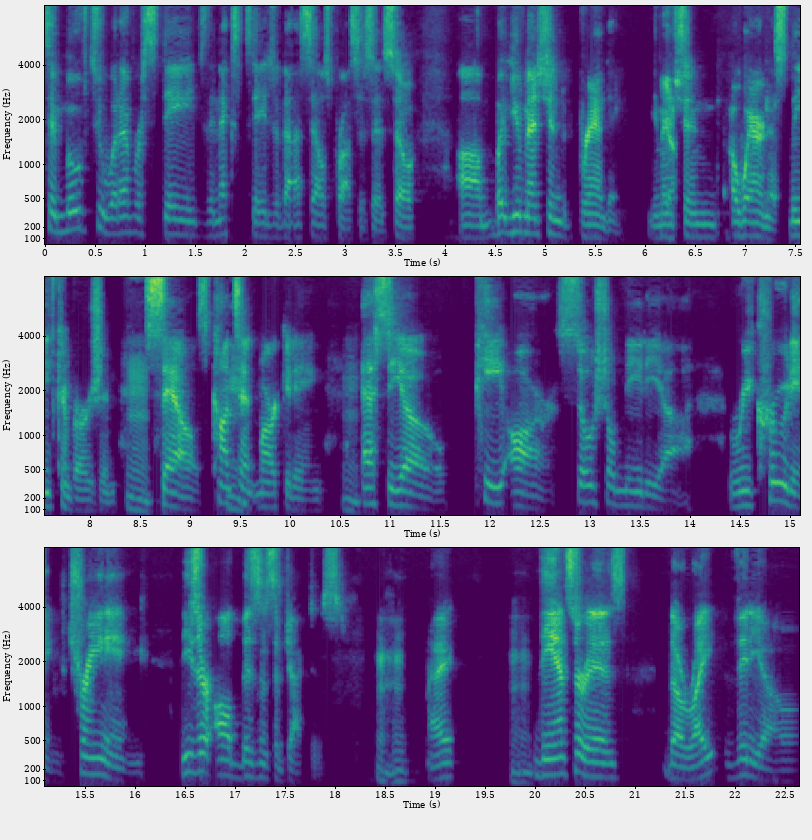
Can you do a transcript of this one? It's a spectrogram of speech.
to move to whatever stage the next stage of that sales process is so um, but you mentioned branding you mentioned awareness lead conversion mm. sales mm. content mm. marketing mm. seo pr social media recruiting training these are all business objectives mm-hmm. right Mm-hmm. The answer is the right video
